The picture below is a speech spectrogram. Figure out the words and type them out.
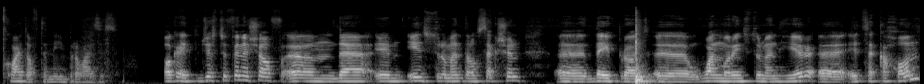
quite often improvises. Okay, just to finish off um, the um, instrumental section, uh, they've brought uh, one more instrument here. Uh, it's a cajon.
